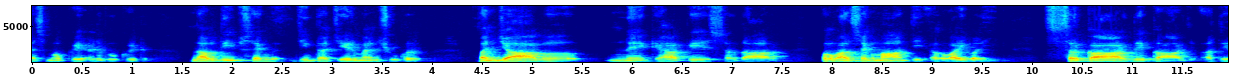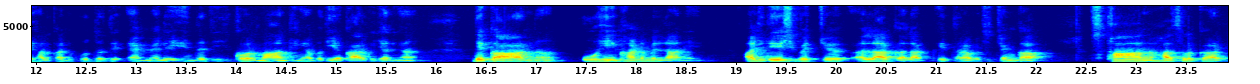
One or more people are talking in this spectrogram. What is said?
ਇਸ ਮੌਕੇ ਐਡਵੋਕੇਟ ਨਵਦੀਪ ਸਿੰਘ, ਜਿੰਦਾ ਚੇਅਰਮੈਨ ਸ਼ੂਗਰ ਪੰਜਾਬ ਨੇ ਕਿਹਾ ਕਿ ਸਰਦਾਰ ਭਗਵੰਤ ਸਿੰਘ ਮਾਨ ਦੀ ਅਗਵਾਈ ਵਾਲੀ ਸਰਕਾਰ ਦੇ ਕਾਰਜ ਅਤੇ ਹਲਕਾ ਨਕੋਦਰ ਦੇ ਐਮਐਲਏ ਇੰਦਰਜੀਤ ਕੌਰ ਮਾਨ ਦੀਆਂ ਵਧੀਆ ਕਾਰਗੁਜ਼ਾਰੀਆਂ ਦੇ ਕਾਰਨ ਉਹੀ ਖੰਡ ਮਿੱਲਾਂ ਨੇ ਅੱਜ ਦੇਸ਼ ਵਿੱਚ ਅਲੱਗ-ਅਲੱਗ ਖੇਤਰਾਂ ਵਿੱਚ ਚੰਗਾ ਸਥਾਨ ਹਾਸਲ ਕਰ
